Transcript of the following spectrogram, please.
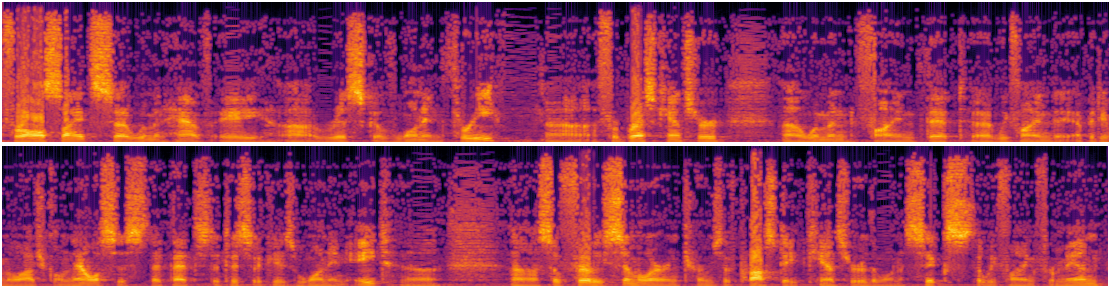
for all sites, women have a risk of 1 in 3 uh, for breast cancer, uh, women find that uh, we find the epidemiological analysis that that statistic is one in eight. Uh, uh, so fairly similar in terms of prostate cancer, the one in six that we find for men.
